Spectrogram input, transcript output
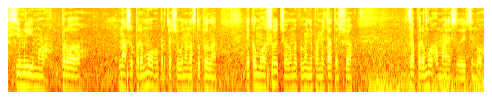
всі мріємо про нашу перемогу, про те, що вона наступила якомога швидше, але ми повинні пам'ятати, що ця перемога має свою ціну.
